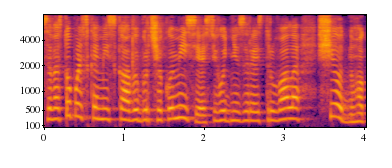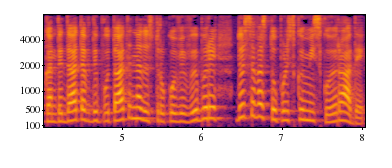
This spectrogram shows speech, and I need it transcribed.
Севастопольська міська виборча комісія сьогодні зареєструвала ще одного кандидата в депутати на дострокові вибори до Севастопольської міської ради,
